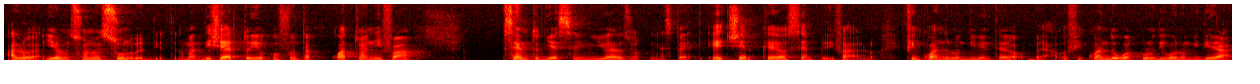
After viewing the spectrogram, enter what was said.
Allora, io non sono nessuno per dirtelo, ma di certo io confronto a quattro anni fa sento di essere migliorato su alcuni aspetti e cercherò sempre di farlo fin quando non diventerò bravo, fin quando qualcuno di voi non mi dirà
